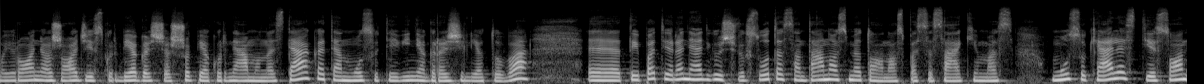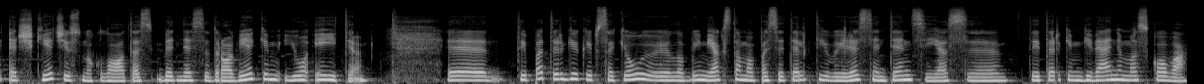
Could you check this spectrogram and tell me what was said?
Maironio žodžiais, kur bėga šešupė, kur nemunas teka, ten mūsų tėvinė graži Lietuva. E, taip pat yra netgi užfiksuotas Antano Smetonos pasisakymas. Mūsų kelias tieson erškiečiais nuklotas, bet nesidrovėkim juo eiti. E, taip pat irgi, kaip sakiau, labai mėgstama pasitelkti įvairias sentencijas. Tai tarkim gyvenimas kova,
